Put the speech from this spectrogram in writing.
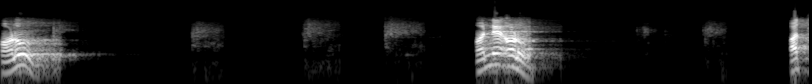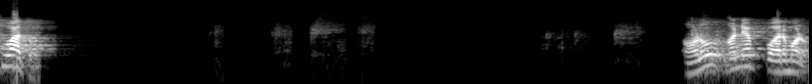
અણુ અને અણુ. અથવા તો અણુ અને પરમાણુ.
